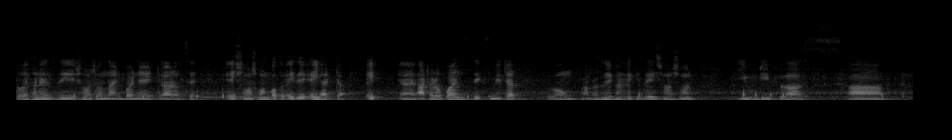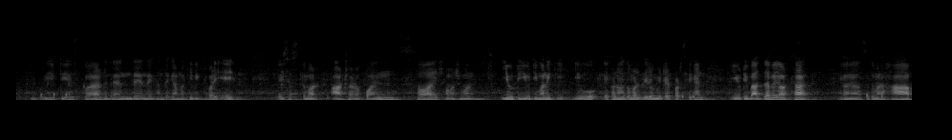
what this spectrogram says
তো এখানে জি সমান সমান নাইন পয়েন্ট এইট আর হচ্ছে এই সমান সমান কত? এই যে এই হাইটটা এই আঠারো পয়েন্ট সিক্স মিটার এবং আমরা যদি এখানে লিখি যে এই সমান সমান u t plus half g t square then then এখান থেকে আমরা কি লিখতে পারি? এইচ এইচ আছে তোমার আঠারো পয়েন্ট ছয় সমান সমান ইউটি ইউটি মানে কি? ইউ এখানেও তোমার zero metre per second u t বাদ যাবে, অর্থাৎ এখানে হচ্ছে তোমার হাফ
